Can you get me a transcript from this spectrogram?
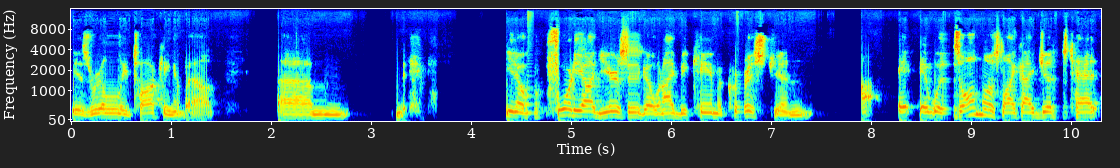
is really talking about. Um, you know, 40 odd years ago when I became a Christian, it, it, was almost like I just had,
